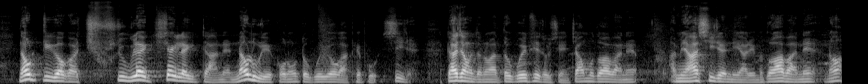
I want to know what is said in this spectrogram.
။နောက်တစ်ယောက်ကရှူလိုက်ရှိုက်လိုက်တာနဲ့နောက်လူတွေအကုန်လုံးတုပ်ကွေးယောဂဖြစ်ဖို့ရှိတယ်။ ဒါကြောင့်ကျွန်တော်ကတုတ်ကွေးဖြစ်လို့ရှိရင်ကြောင်းမသွားပါနဲ့အများရှိတဲ့နေရာတွေမသွားပါနဲ့เนาะ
